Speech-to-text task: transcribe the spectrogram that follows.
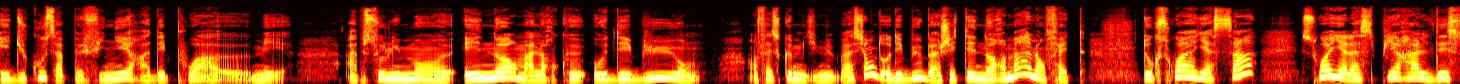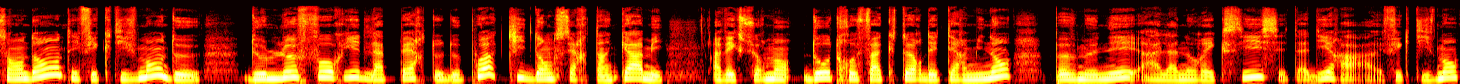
et du coup ça peut finir à des poids euh, mais absolument euh, énormes alors qu'au début on, en fait, ce que me dit mes patientes, au début, bah, j'étais normale, en fait. Donc, soit il y a ça, soit il y a la spirale descendante, effectivement, de, de l'euphorie de la perte de poids, qui, dans certains cas, mais avec sûrement d'autres facteurs déterminants, peuvent mener à l'anorexie, c'est-à-dire à, effectivement,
